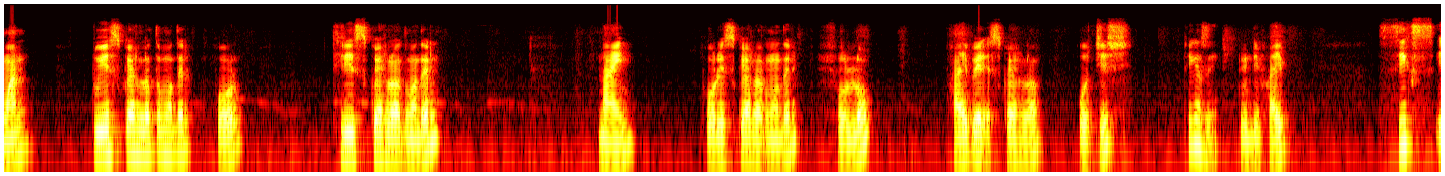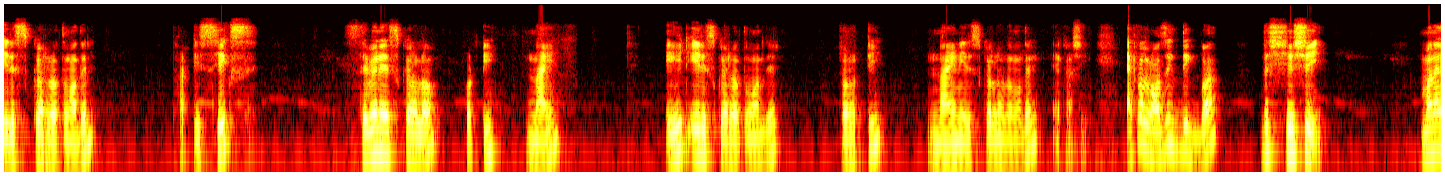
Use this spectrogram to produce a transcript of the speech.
one two square হলো তোমাদের ফোর থ্রি স্কোয়ার হলো তোমাদের নাইন ফোর স্কোয়ার হলো তোমাদের ষোলো ফাইভের স্কোয়ার হলো পঁচিশ, ঠিক আছে? টোয়েন্টি ফাইভ সিক্স এর স্কোয়ার হলো তোমাদের থার্টি সিক্স সেভেন এর স্কোয়ার হলো ফর্টি নাইন এইট এর স্কোয়ার হলো তোমাদের, চৌষট্টি নাইন এর স্কোয়ার হলো তোমাদের একাশি। একটা লজিক দেখবা যে শেষে মানে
